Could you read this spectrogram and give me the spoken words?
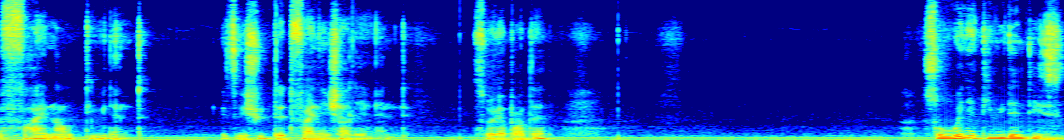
Final dividend is issued at financial year end. Sorry about that. So when a dividend is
